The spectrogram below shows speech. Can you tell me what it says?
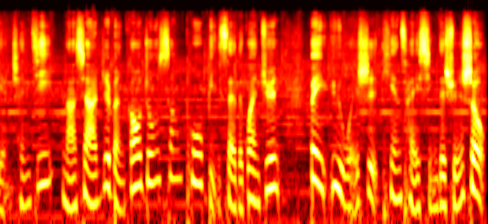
眼成绩拿下日本高中相扑比赛的冠军，被誉为是天才型的选手。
